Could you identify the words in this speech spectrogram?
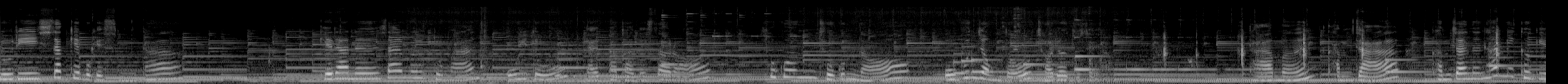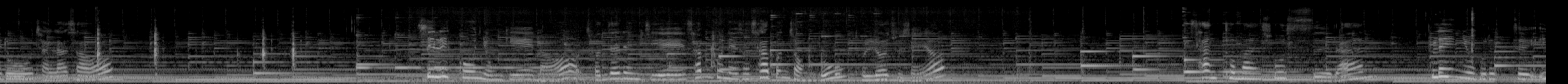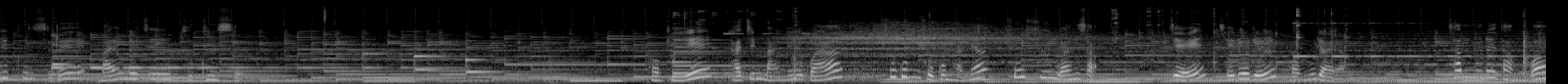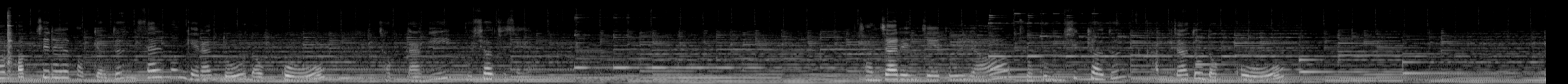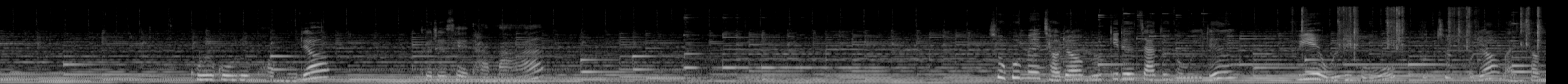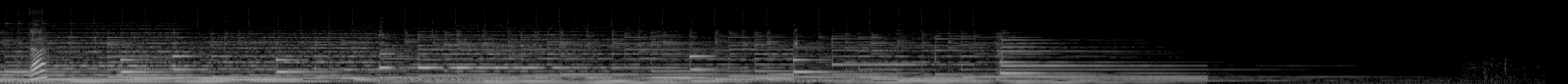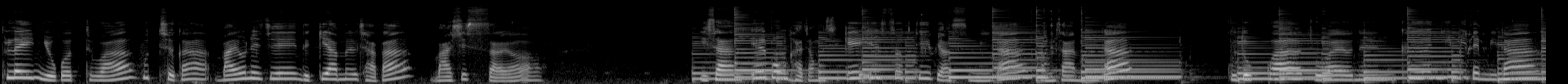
요리 시작해 보겠습니다. 계란을 삶을 동안 오이도 얇아하게 썰어 소금 조금 넣어 5분 정도 절여주세요. 다음은 감자. 감자는 한 입 크기로 잘라서 실리콘 용기에 넣어 전자레인지에 3분에서 4분 정도 돌려주세요. 상큼한 소스란 플레인 요구르트 1큰술에 마요네즈 2큰술. 거기에 다진 마늘과 소금 조금 하면 소스 완성. 이제 재료를 버무려요. 찬물에 담궈 껍질을 벗겨둔 삶은 계란도 넣고 적당히 부셔주세요. 전자레인지에 돌려 조금 식혀둔 감자도 넣고 골고루 버무려 그릇에 담아 소금에 절여 물기를 짜둔 오이를 위에 올리고 후추 뿌려 완성입니다. 플레인 요거트와 후추가 마요네즈의 느끼함을 잡아 맛있어요. 이상 일본 가정식의 1소 팁이었습니다. 감사합니다. 구독과 좋아요는 큰 힘이 됩니다.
